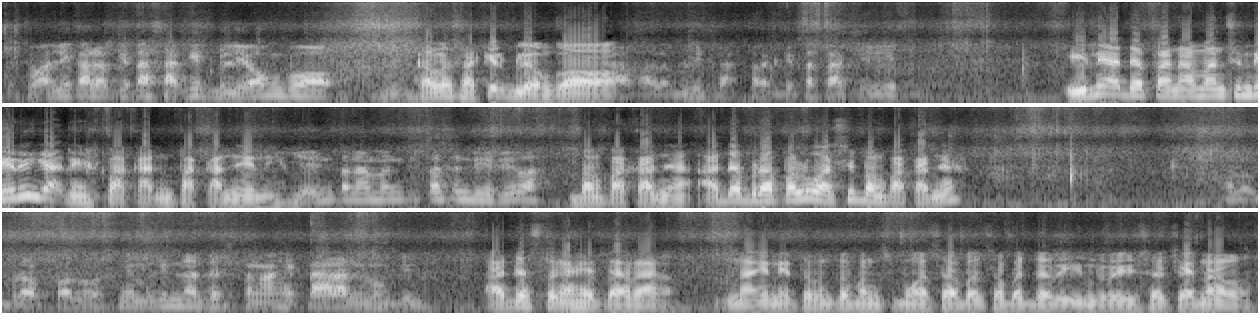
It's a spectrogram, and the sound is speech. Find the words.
kecuali kalau kita sakit beli onggok Kalau sakit beli Ya, onggok. kalau beli kalau kita sakit Ini ada tanaman sendiri nggak nih pakan-pakannya ini? Ya ini tanaman kita sendiri lah. Bang pakannya. Ada berapa luas sih bang pakannya? Kalau berapa luasnya mungkin ada setengah hektaran mungkin. Ada setengah hektaran. Nah ini teman-teman semua sahabat-sahabat dari Indonesia Channel.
